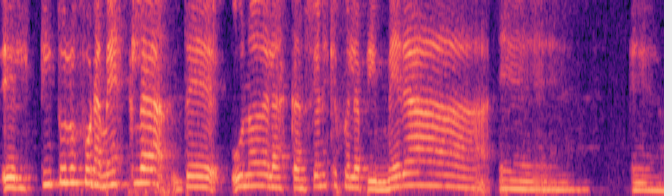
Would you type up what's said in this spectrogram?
el, título fue una mezcla de una de las canciones que fue la primera eh, eh,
